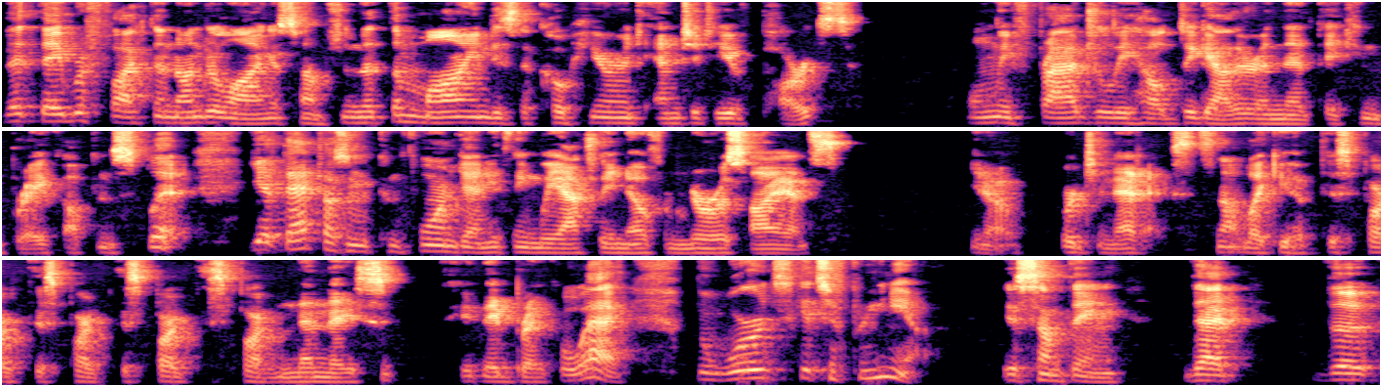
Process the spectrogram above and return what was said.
that they reflect an underlying assumption that the mind is a coherent entity of parts, only fragilely held together, and that they can break up and split. Yet that doesn't conform to anything we actually know from neuroscience, you know, or genetics. It's not like you have this part, this part, this part, this part, and then they they break away. The word schizophrenia is something that the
